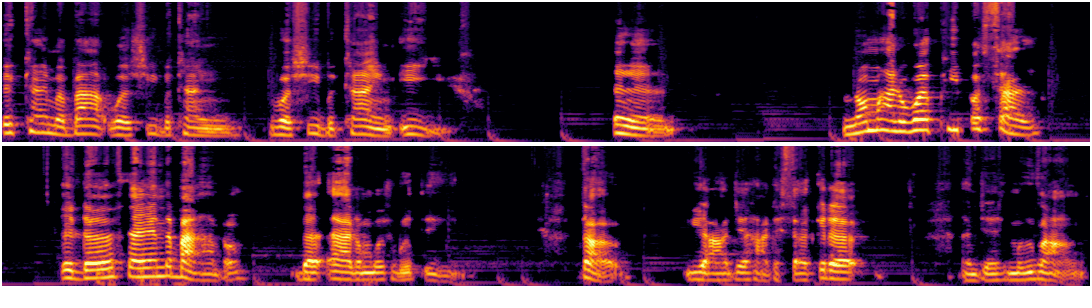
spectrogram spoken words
it came about where she became where she became Eve. And no matter what people say, it does say in the Bible that Adam was with Eve. So y'all just have to suck it up and just move on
